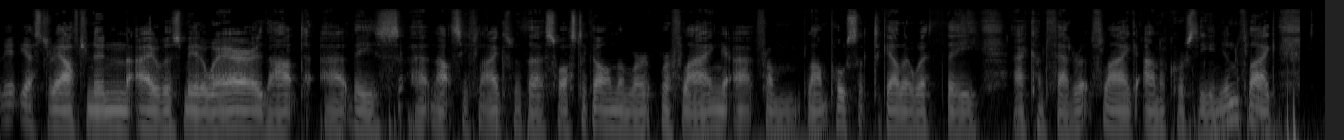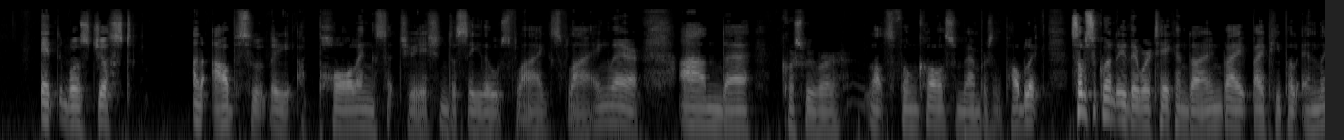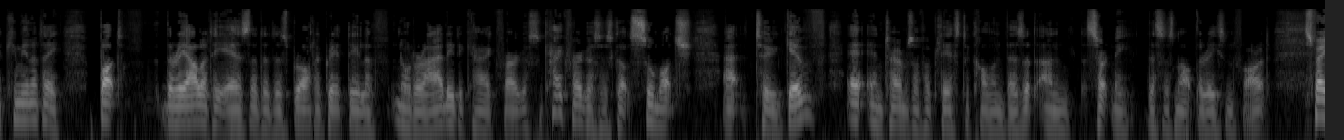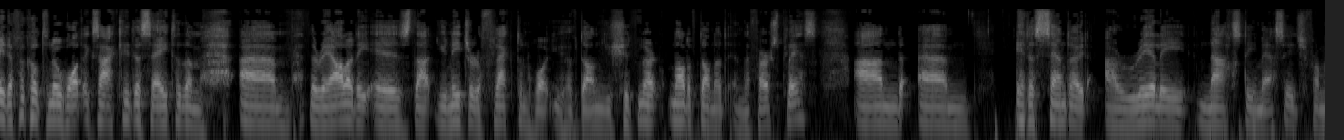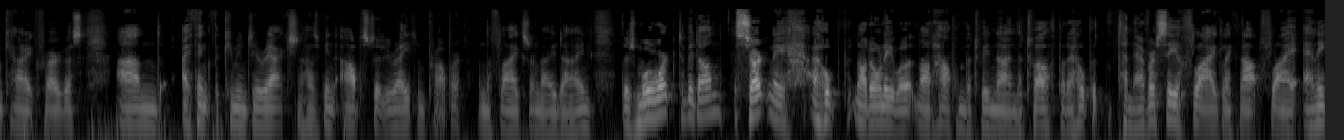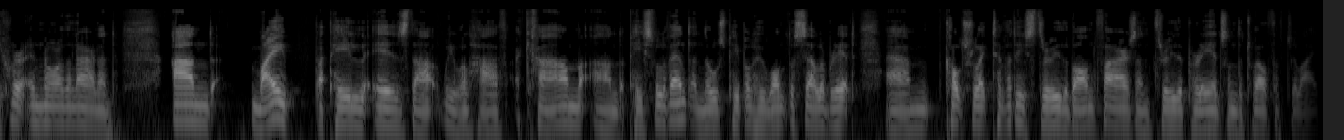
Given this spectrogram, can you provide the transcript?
Late yesterday afternoon, I was made aware that uh, these uh, Nazi flags with a swastika on them were, were flying uh, from lampposts together with the uh, Confederate flag and, of course, the Union flag. It was just an absolutely appalling situation to see those flags flying there. And, uh, of course, we were lots of phone calls from members of the public. Subsequently, they were taken down by, by people in the community. But the reality is that it has brought a great deal of notoriety to Carrickfergus. Carrickfergus has got so much uh, to give in terms of a place to come and visit, and certainly this is not the reason for it. It's very difficult to know what exactly to say to them. Um, the reality is that you need to reflect on what you have done. You should not have done it in the first place, and um, it has sent out a really nasty message from Carrickfergus and I think the community reaction has been absolutely right and proper and the flags are now down. There's more work to be done. Certainly I hope not only will it not happen between now and the 12th but I hope to never see a flag like that fly anywhere in Northern Ireland and my appeal is that we will have a calm and a peaceful event and those people who want to celebrate um, cultural activities through the bonfires and through the parades on the 12th of July.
